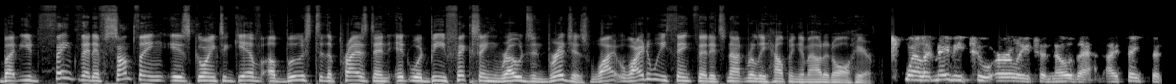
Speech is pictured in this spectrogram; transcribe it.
But you'd think that if something is going to give a boost to the president, it would be fixing roads and bridges. Why, why do we think that it's not really helping him out at all here? Well, it may be too early to know that. I think that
